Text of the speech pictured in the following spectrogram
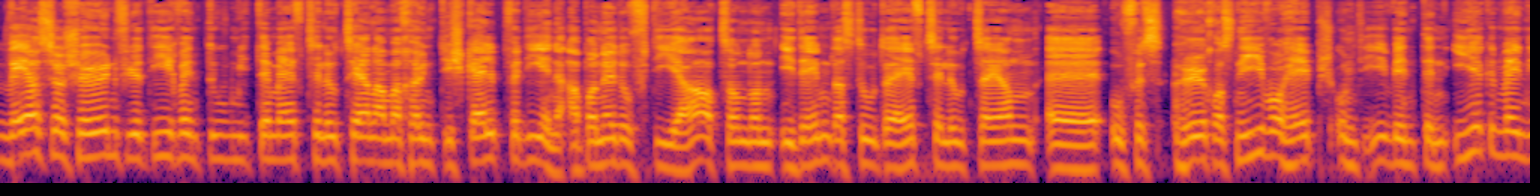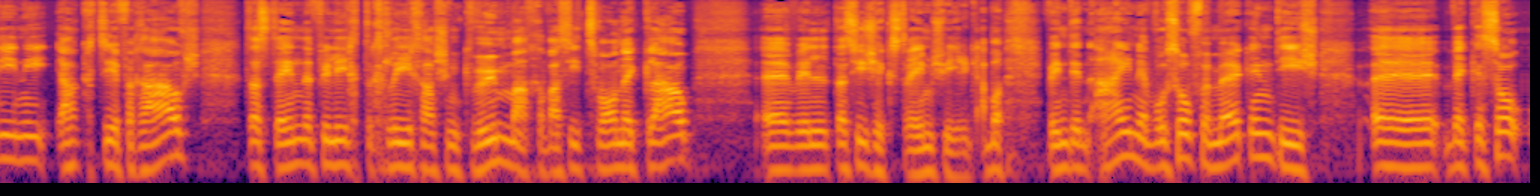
wäre es ja schön für dich, wenn du mit dem FC Luzern einmal könntest Geld verdienen, aber nicht auf die Art, sondern in dem, dass du den FC Luzern äh, auf ein höheres Niveau hebst und wenn du dann irgendwann deine Aktien verkaufst, dass dann vielleicht ein bisschen kannst einen Gewinn machen, was ich zwar nicht glaube, äh, weil das ist extrem schwierig. Aber wenn dann einer, der so vermögend ist, äh, wegen so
